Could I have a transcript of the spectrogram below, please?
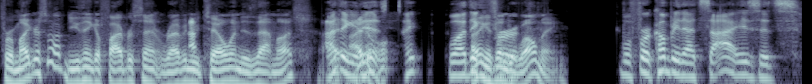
For Microsoft, do you think a 5% revenue I, tailwind is that much? I, I think it I is. I, well, I think, think it's for, underwhelming. Well, for a company that size, it's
